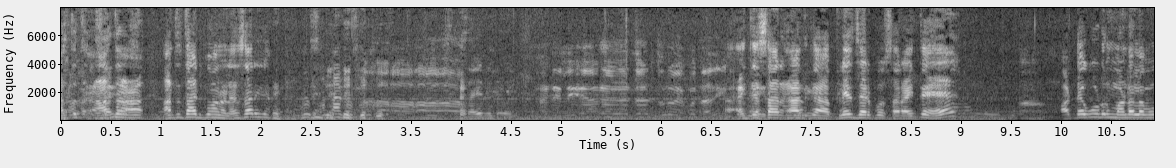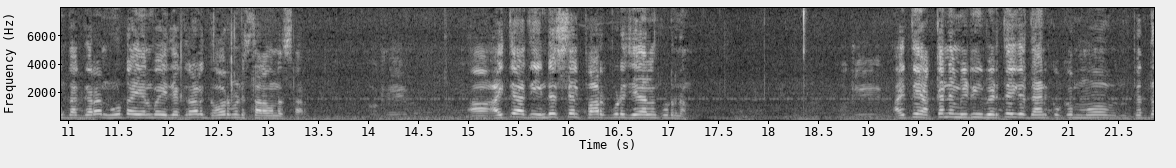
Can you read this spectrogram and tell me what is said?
అంత అంత అంత తాటిపోవాలనే సార్ ఇక? అయితే సార్ అది ప్లేస్ సరిపోదు సార్. అయితే అడ్డగూడూరు మండలం దగ్గర నూట ఎనభై ఐదు ఎకరాలు గవర్నమెంట్ స్థలం ఉన్నది సార్. అయితే అది ఇండస్ట్రియల్ పార్క్ కూడా చేయాలనుకుంటున్నాం. అయితే అక్కడనే మీటింగ్ పెడితే ఇక దానికి ఒక మో పెద్ద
